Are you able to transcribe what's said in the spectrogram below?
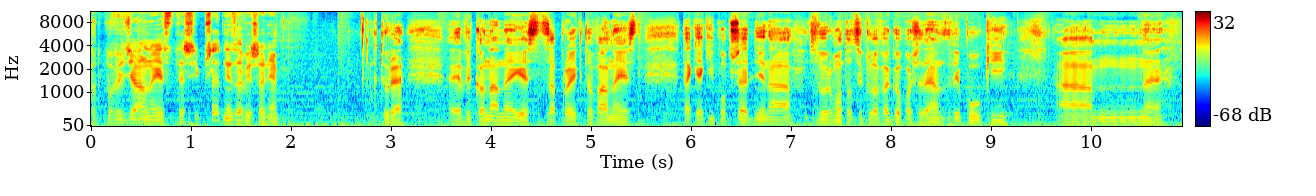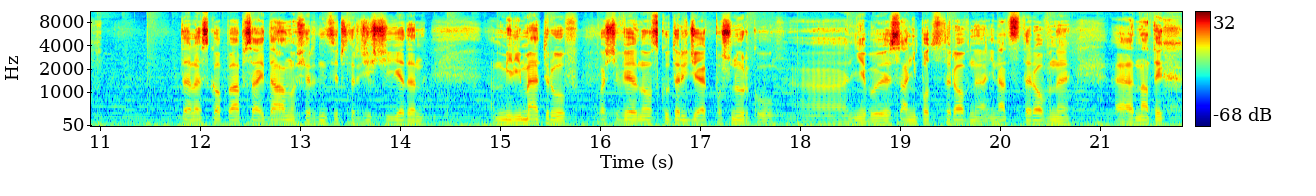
odpowiedzialne jest też i przednie zawieszenie które e, wykonane jest, zaprojektowane jest tak jak i poprzednie na wzór motocyklowego, posiadając dwie półki, um, teleskopy upside down o średnicy 41 mm. Właściwie no, skuter idzie jak po sznurku. E, Nie był jest ani podsterowny, ani nadsterowny. Na tych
